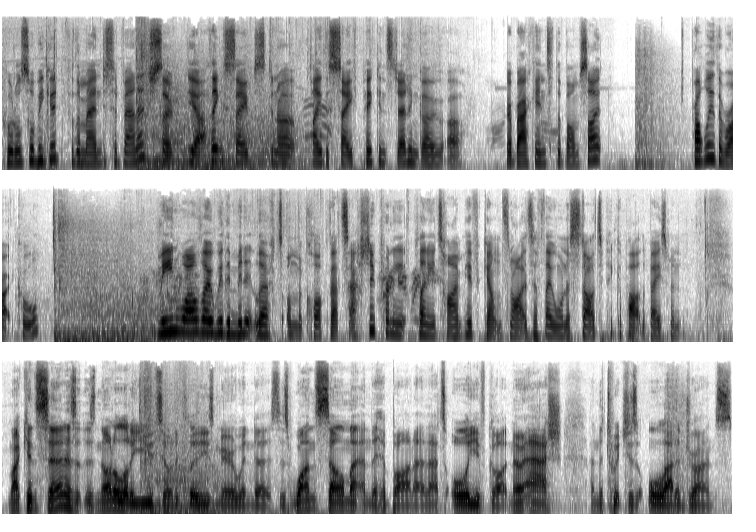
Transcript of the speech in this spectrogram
could will be good for the man disadvantage. So yeah, I think Save's just gonna play the safe pick instead and go uh, go back into the bomb site. Probably the right call. Meanwhile, though, with a minute left on the clock, that's actually plenty, plenty of time here for Kelton's Knights if they want to start to pick apart the basement. My concern is that there's not a lot of util to clear these mirror windows. There's one Selma and the Hibana, and that's all you've got. No Ash, and the Twitch is all out of drones,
